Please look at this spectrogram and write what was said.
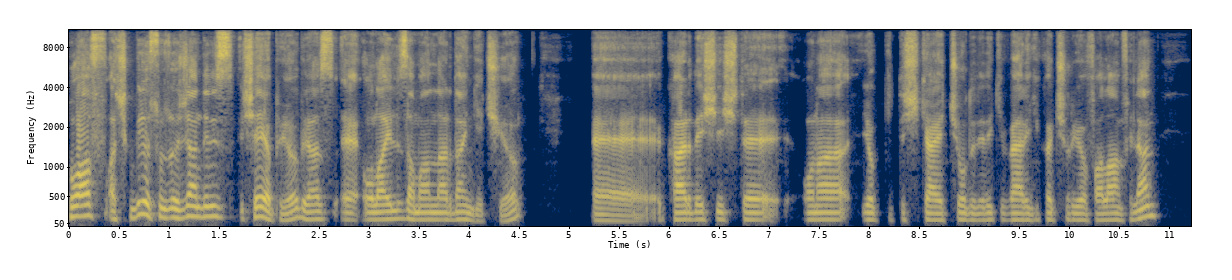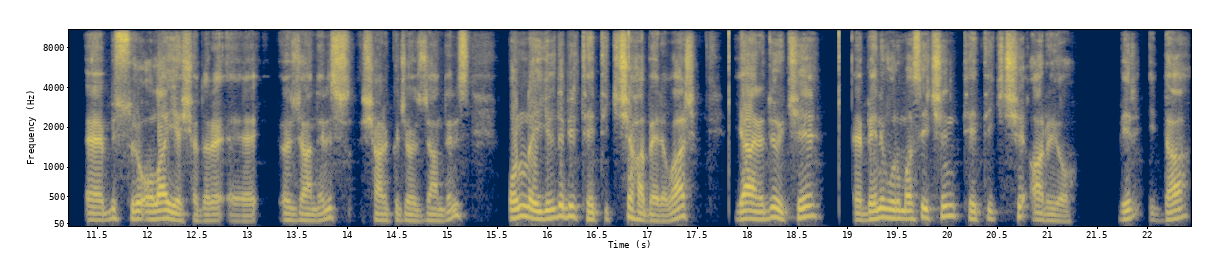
tuhaf açık biliyorsunuz Özcan Deniz şey yapıyor biraz e, olaylı zamanlardan geçiyor. E, kardeşi işte ona yok gitti şikayetçi oldu dedi ki vergi kaçırıyor falan filan. E, bir sürü olay yaşadı e, Özcan Deniz şarkıcı Özcan Deniz. Onunla ilgili de bir tetikçi haberi var. Yani diyor ki e, beni vurması için tetikçi arıyor. Bir iddia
